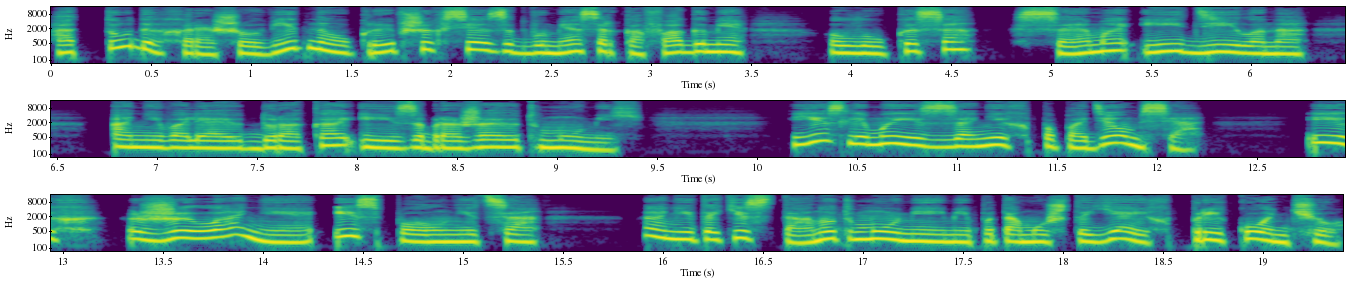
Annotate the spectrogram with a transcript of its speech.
Оттуда хорошо видно укрывшихся за двумя саркофагами Лукаса, Сэма и Дилана. Они валяют дурака и изображают мумий. Если мы из-за них попадемся, их желание исполнится — они таки станут мумиями, потому что я их прикончу.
